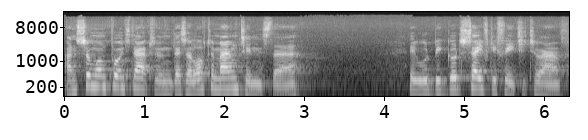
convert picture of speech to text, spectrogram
And someone pointed out to them there's a lot of mountains there. It would be good safety feature to have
